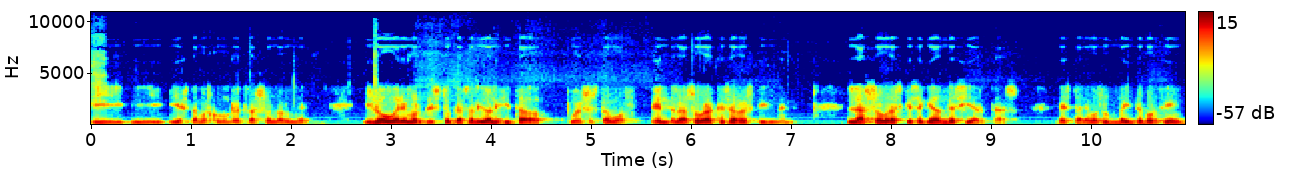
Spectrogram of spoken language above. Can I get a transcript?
Y, estamos con un retraso enorme. Y luego veremos de esto que ha salido a licitado, pues estamos entre las obras que se rescinden, las obras que se quedan desiertas, estaremos un 20%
